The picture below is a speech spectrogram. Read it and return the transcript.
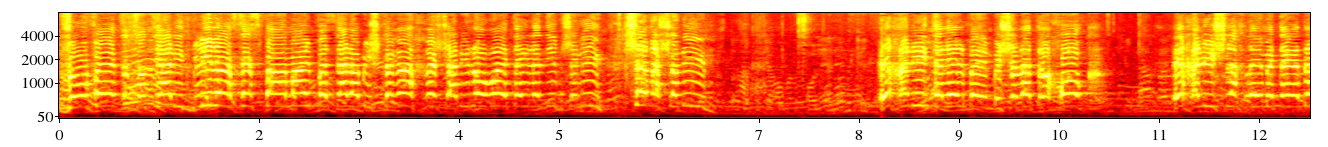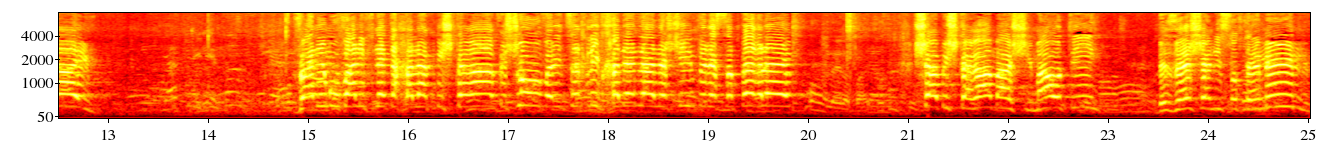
ועובדת הסוציאלית בלי להסס פעמיים פנתה למשטרה אחרי שאני לא רואה את הילדים שלי שבע שנים איך אני אתעלל בהם בשלט רחוק? איך אני אשלח להם את הידיים? ואני מובא לפני תחנת משטרה ושוב אני צריך להתחנן לאנשים ולספר להם שהמשטרה מאשימה אותי בזה שאני סוטה מין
